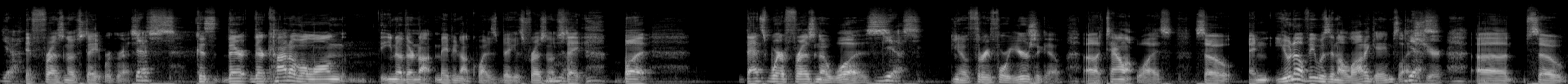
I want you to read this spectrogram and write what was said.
Yeah. if Fresno State regresses. Because they're they're kind of along. You know, they're not maybe not quite as big as Fresno State, but that's where Fresno was. yes. You know, three four years ago, uh, talent wise. So, and UNLV was in a lot of games last Yes. year. Uh, so,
